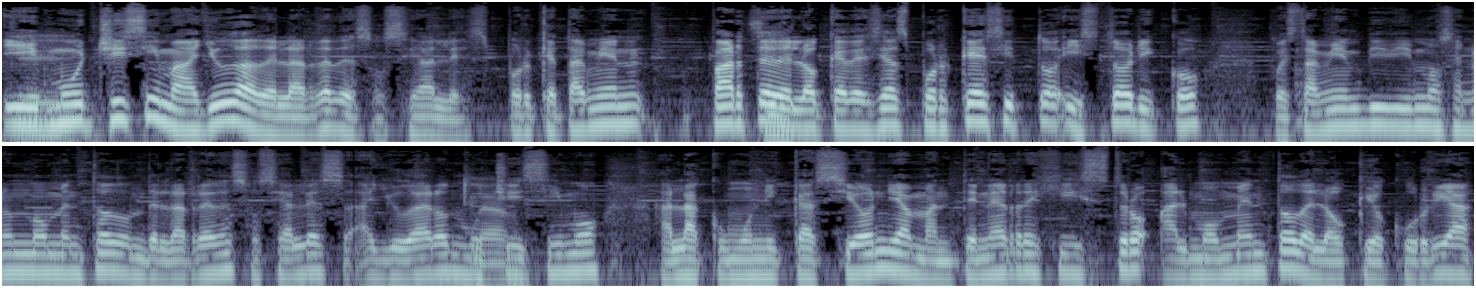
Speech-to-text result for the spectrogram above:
Y que- muchísima ayuda de las redes sociales, porque también parte Sí. de lo que decías, ¿por qué es histórico? Pues también vivimos en un momento donde las redes sociales ayudaron Claro. muchísimo a la comunicación y a mantener registro al momento de lo que ocurría.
